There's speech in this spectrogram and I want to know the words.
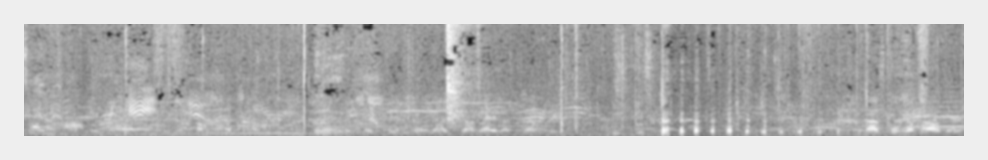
Ten top. That's cool. Help out there.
